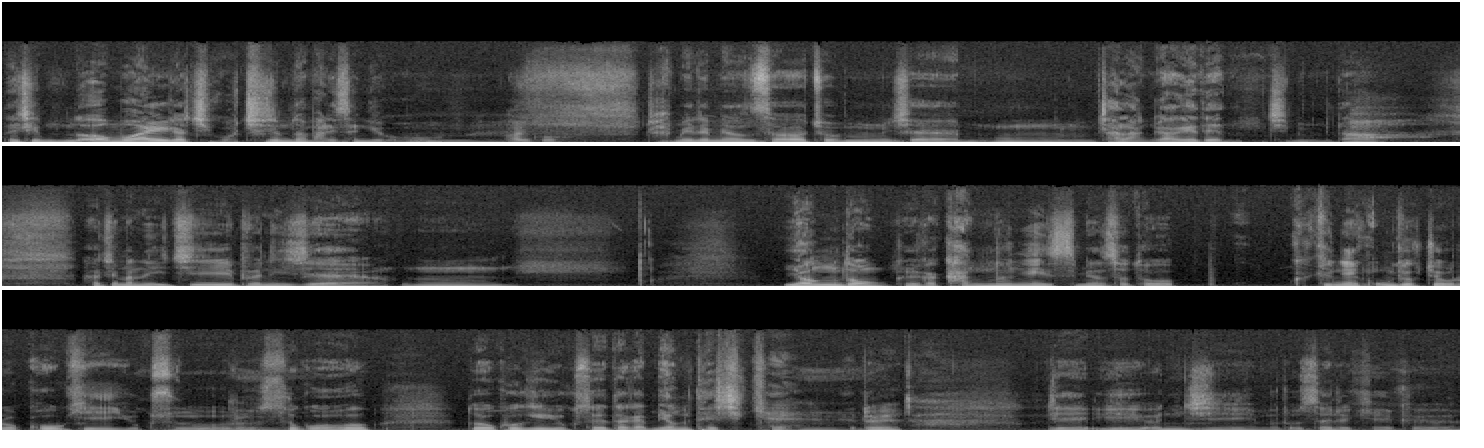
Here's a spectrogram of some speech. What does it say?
근데 지금 너무 알려지고 지점도 많이 생기고. 아이고. 참 이러면서 좀 이제 음, 잘 안 가게 된 집입니다. 하지만 이 집은 이제 음, 영동 그러니까 강릉에 있으면서도 굉장히 공격적으로 고기 육수를 쓰고 또 고기 육수에다가 명태 식혜를 이제 이 은짐으로써 이렇게 그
